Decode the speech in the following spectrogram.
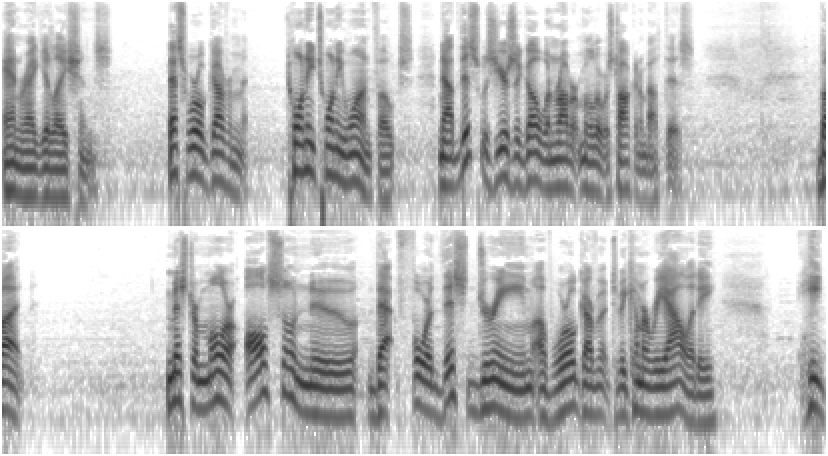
and regulations. That's world government. 2021, folks. Now, this was years ago when Robert Muller was talking about this. But Mr. Muller also knew that for this dream of world government to become a reality, he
